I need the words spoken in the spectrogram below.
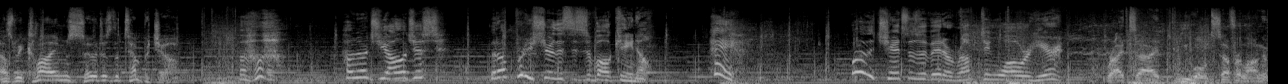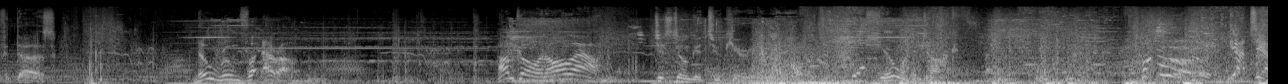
As we climb, so does the temperature. Uh-huh. I'm no geologist, but I'm pretty sure this is a volcano. Hey, what are the chances of it erupting while we're here? Right side, you won't suffer long if it does. No room for error. I'm going all out. Just don't get too carried away. Sure want to talk. Gotcha!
